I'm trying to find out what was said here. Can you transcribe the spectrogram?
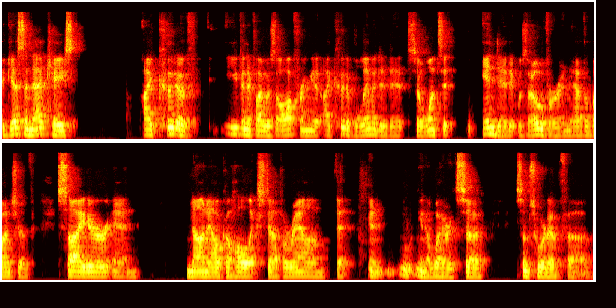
I guess in that case, I could have even if I was offering it, I could have limited it. So once it ended, it was over, and have a bunch of cider and non-alcoholic stuff around that, and you know whether it's uh, some sort of uh,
